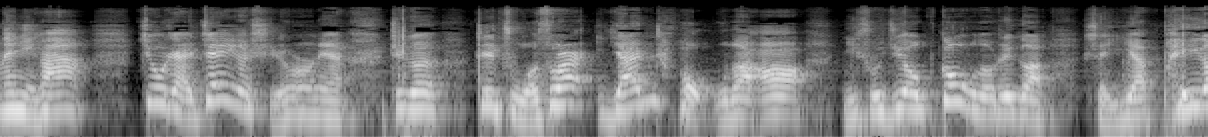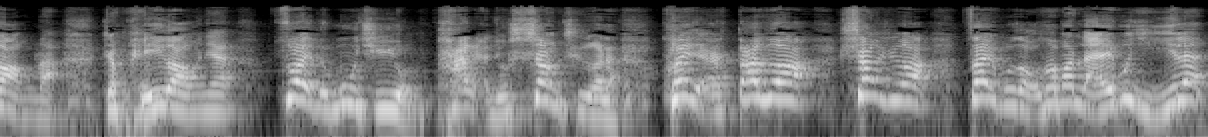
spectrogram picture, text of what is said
那你看，就在这个时候呢，这个这左帅眼瞅着啊，你说就要够到这个谁呀？裴刚了。这裴刚呢，拽着穆启勇，他俩就上车了。快点，大哥上车！再不走，他妈来不及了。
